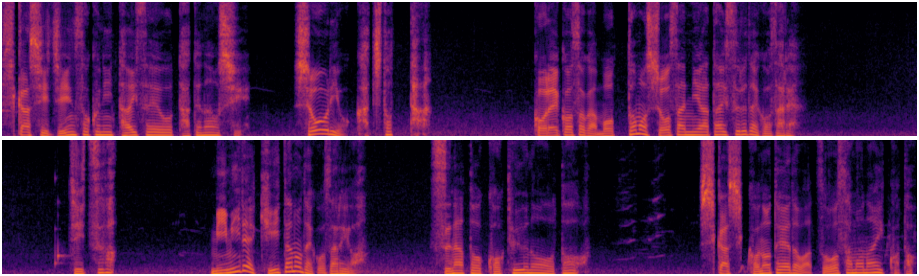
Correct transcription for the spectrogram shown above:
しかし迅速に体勢を立て直し勝利を勝ち取った。これこそが最も賞賛に値するでござる。実は耳で聞いたのでござるよ。砂と呼吸の音を。しかしこの程度は造作もないこと。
